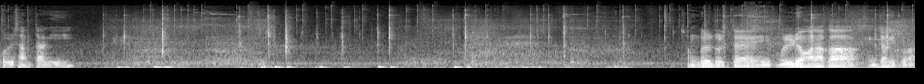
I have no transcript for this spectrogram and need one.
골 삼따기 정글 돌 때 물량 하나가 굉장히 좋아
